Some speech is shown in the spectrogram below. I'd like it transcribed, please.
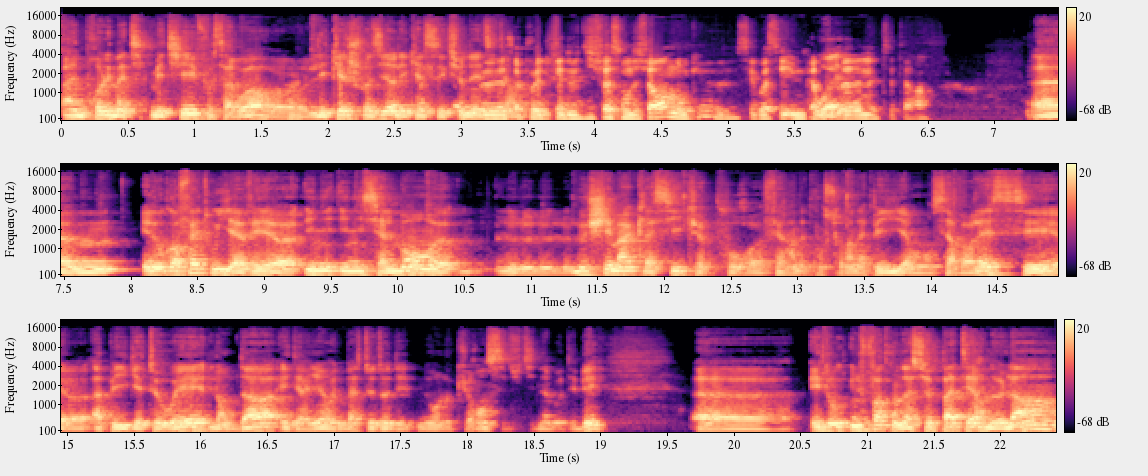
à une problématique métier, il faut savoir lesquels choisir, lesquels sélectionner, ça peut, Ça peut être fait de dix façons différentes, donc c'est quoi? C'est une personne, etc. Euh, et donc en fait, oui, il y avait euh, initialement euh, le, le, le, schéma classique pour faire un, construire un API en serverless, c'est API gateway, lambda et derrière une base de données. Nous, en l'occurrence, c'est du DynamoDB. et donc une fois qu'on a ce pattern-là,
